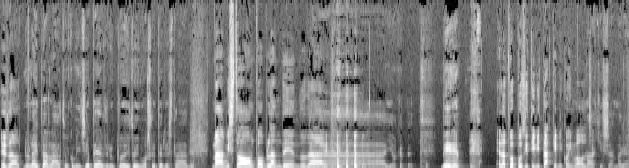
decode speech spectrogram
Esatto. Non hai parlato, cominci a perdere un po' i tuoi mostri per le strade. Ma mi sto un po' blandendo, dai. Ah, io ho capito. Bene, È la tua positività che mi coinvolge. ma chissà, magari.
